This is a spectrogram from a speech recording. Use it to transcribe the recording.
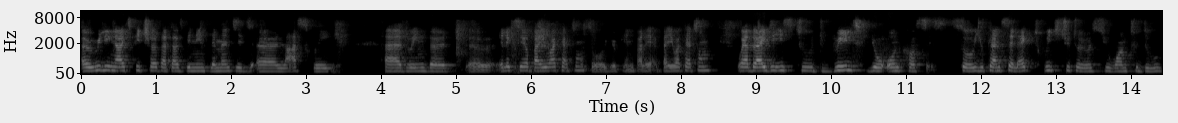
a really nice feature that has been implemented uh, last week uh, during the Elixir Biohackathon, so European Biohackathon, where the idea is to build your own courses. So you can select which tutorials you want to do,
